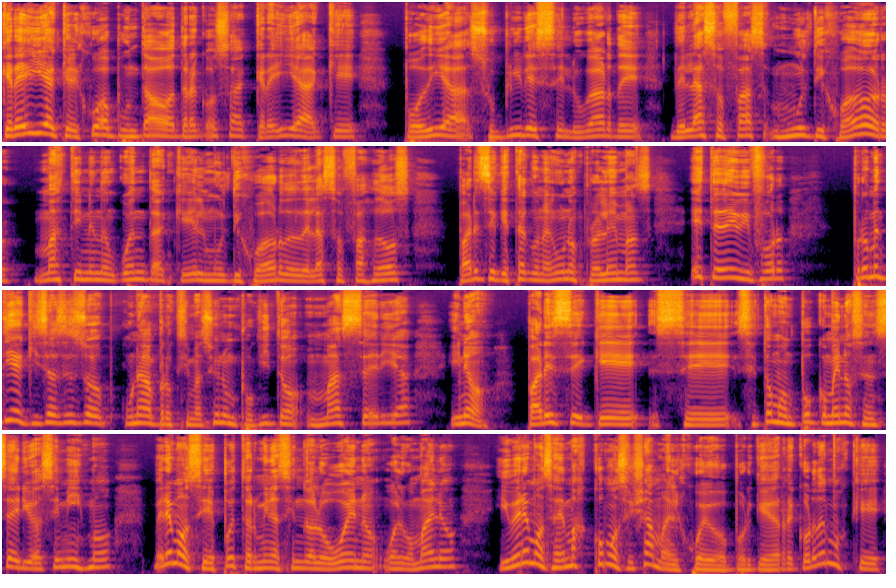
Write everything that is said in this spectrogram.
Creía que el juego apuntaba a otra cosa, creía que podía suplir ese lugar de The Last of Us multijugador, más teniendo en cuenta que el multijugador de The Last of Us 2 parece que está con algunos problemas. Este Day Before prometía quizás eso una aproximación un poquito más seria y no, parece que se, se, toma un poco menos en serio a sí mismo. Veremos si después termina siendo algo bueno o algo malo. Y veremos además cómo se llama el juego, porque recordemos que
